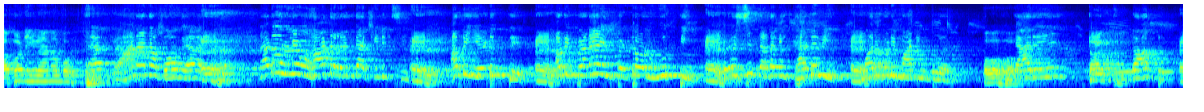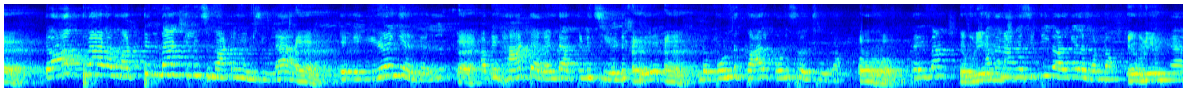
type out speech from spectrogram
அப்ப நீ வேணாம் போ வேணாண்ணா போங்க நடுவுல உங்க ஹார்ட்டை ரெண்டா கிழிச்சு. அப்படி எடுத்து. அப்படி பெனாயில் பெட்ரோல் ஊத்தி. பிரஷ் தடவி கழுவி. மறுபடியும் மாட்டி விட்டுருவாரு ஓஹோ யாரு டாக்டர் டாக்டர். டாக்டரால மட்டும்தான் கிழிச்சு மாட்டணும்னு நினைச்சீங்களா. எங்க இளைஞர்கள். அப்படி ஹார்ட்டை ரெண்டா கிழிச்சு எடுத்து. இந்த பொண்ணு கால் கொலுசு வச்சு விடுறான் ஓஹோ தெரியுமா எப்படி? அதை நாங்க சிட்டி வாழ்க்கையில சொன்னோம் எப்படி ஆ.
